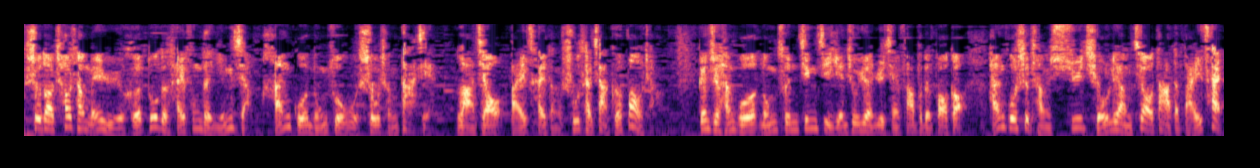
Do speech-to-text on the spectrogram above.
受到超强梅雨和多个台风的影响，韩国农作物收成大减，辣椒、白菜等蔬菜价格暴涨。根据韩国农村经济研究院日前发布的报告，韩国市场需求量较大的白菜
